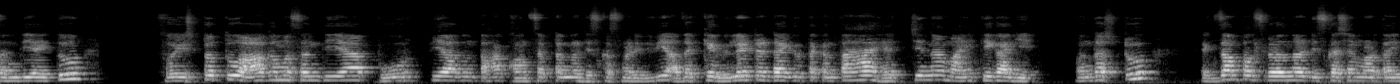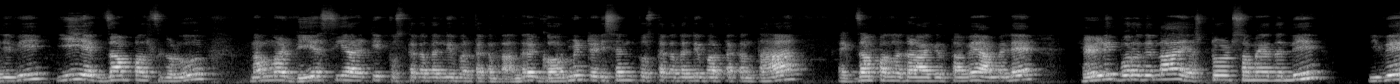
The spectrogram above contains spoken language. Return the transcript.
ಸಂಧಿ ಆಯ್ತು. ಸೊ ಇಷ್ಟೊತ್ತು ಆಗಮ ಸಂಧಿಯ ಪೂರ್ತಿಯಾದಂತಹ ಕಾನ್ಸೆಪ್ಟ್ ಅನ್ನ ಡಿಸ್ಕಸ್ ಮಾಡಿದ್ವಿ. ಅದಕ್ಕೆ ರಿಲೇಟೆಡ್ ಆಗಿರ್ತಕ್ಕಂತಹ ಹೆಚ್ಚಿನ ಮಾಹಿತಿಗಾಗಿ ಒಂದಷ್ಟು ಎಕ್ಸಾಂಪಲ್ಸ್ ಗಳನ್ನ ಡಿಸ್ಕಷನ್ ಮಾಡ್ತಾ ಇದ್ದೀವಿ ಈ ಎಕ್ಸಾಂಪಲ್ಸ್ಗಳು ನಮ್ಮ D S C R T ಪುಸ್ತಕದಲ್ಲಿ ಬರ್ತಕ್ಕಂಥ, ಅಂದ್ರೆ ಗೌರ್ಮೆಂಟ್ ಎಡಿಷನ್ ಪುಸ್ತಕದಲ್ಲಿ ಬರ್ತಕ್ಕಂತಹ ಎಕ್ಸಾಂಪಲ್ ಗಳಾಗಿರ್ತವೆ ಆಮೇಲೆ ಹೇಳಿಕ್ ಬರೋದಿಲ್ಲ, ಎಷ್ಟೋ ಸಮಯದಲ್ಲಿ ಇವೇ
